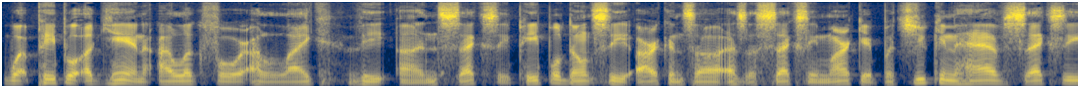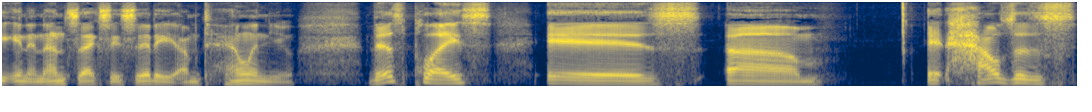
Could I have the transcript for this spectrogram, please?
what people again I look for I like the unsexy. People don't see Arkansas as a sexy market, but you can have sexy in an unsexy city. I'm telling you. This place is um it houses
